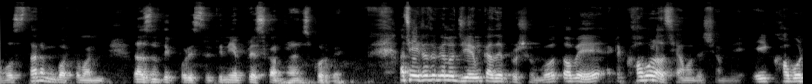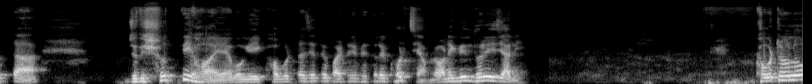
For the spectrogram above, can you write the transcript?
অবস্থান এবং বর্তমান রাজনৈতিক পরিস্থিতি নিয়ে প্রেস কনফারেন্স করবে। আচ্ছা এটা তো গেল জি এম কাদের প্রসঙ্গ। তবে একটা খবর আছে আমাদের সামনে। এই খবরটা যদি সত্যি হয় এবং এই খবরটা জাতীয় পার্টির ভেতরে ঘটছে, আমরা অনেকদিন ধরেই জানি। খবরটা হলো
